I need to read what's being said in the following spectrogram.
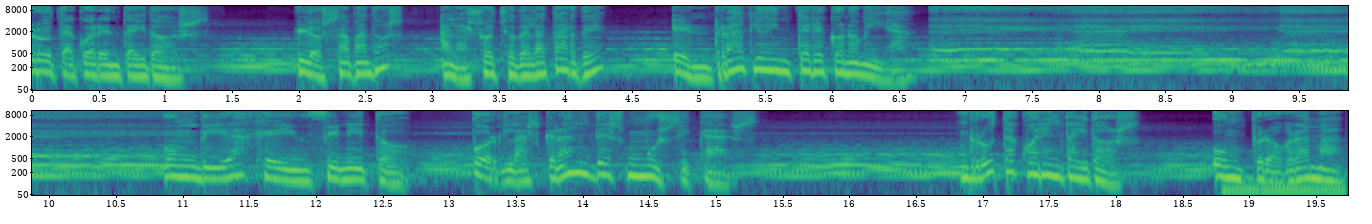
Ruta 42. Los sábados a las 8 de la tarde en Radio Intereconomía. Un viaje infinito por las grandes músicas. Ruta 42. Un programa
